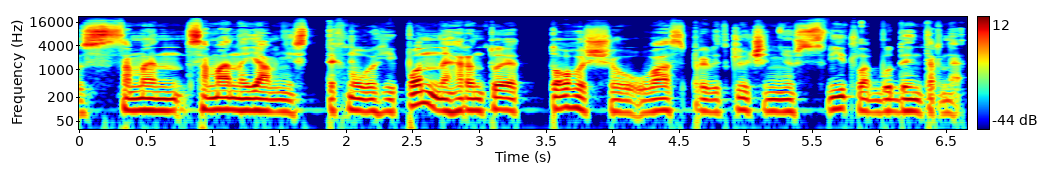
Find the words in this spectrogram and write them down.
е, саме сама наявність технологій ПОН не гарантує того, що у вас при відключенні світла буде інтернет.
